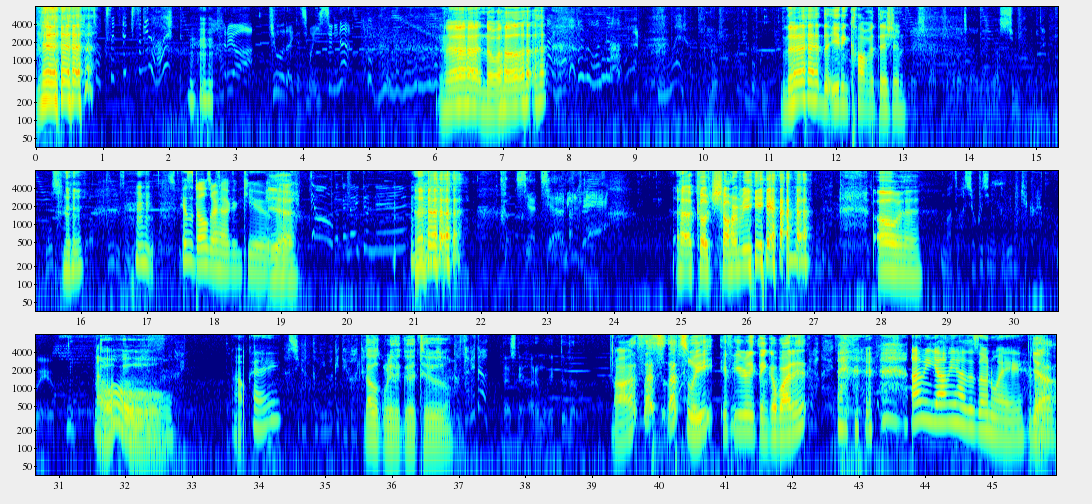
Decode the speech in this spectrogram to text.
Noelle. the eating competition. His dolls are heckin' cute. yeah. uh, Coach Charmy. yeah. Oh man. Oh. Okay. That looked really good too. Oh, that's that's that's sweet if you really think about it. I mean, Yami has his own way. of- Yeah.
